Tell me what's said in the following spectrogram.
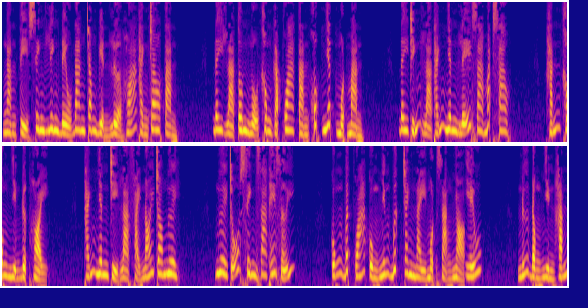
ngàn tỷ sinh linh đều đang trong biển lửa hóa thành cho tàn. đây là tôn ngộ không gặp qua tàn khốc nhất một màn. đây chính là thánh nhân lễ ra mắt sao. hắn không nhịn được hỏi. thánh nhân chỉ là phải nói cho ngươi. ngươi chỗ sinh ra thế giới. cũng bất quá cùng những bức tranh này một dạng nhỏ yếu. nữ đồng nhìn hắn.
